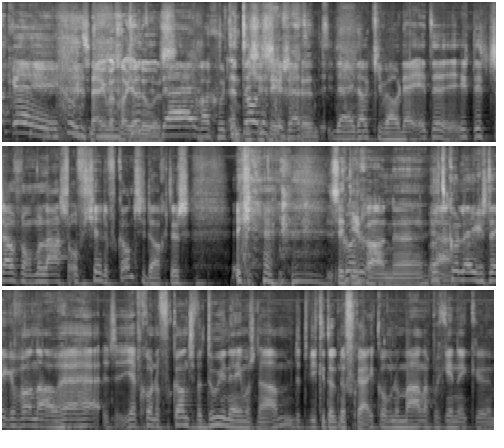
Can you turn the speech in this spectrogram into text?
Oké, goed. Nee, ik ben gewoon jaloers. Nee, maar goed. En het is je gezet. gegund. Nee, dankjewel. Nee, het, dit is zelfs nog mijn laatste officiële vakantiedag. Dus ik... Zit hier gewoon... Wat ja. collega's denken van, nou, hè, hè, je hebt gewoon een vakantie. Wat doe je in hemelsnaam? Dit weekend ook nog vrij. Komende maandag begin ik... ehm,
